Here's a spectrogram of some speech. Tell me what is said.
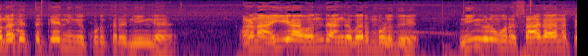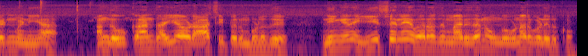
உலகத்துக்கே நீங்க கொடுக்குற நீங்க ஆனா ஐயா வந்து அங்க வரும் பொழுது நீங்களும் ஒரு சாதாரண பெண்மணியா அங்க உட்கார்ந்து ஐயாவோட ஆசி பெறும் பொழுது நீங்க என்ன ஈசனே வர்றது மாதிரி தானே உங்க உணர்வுகள் இருக்கும்?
